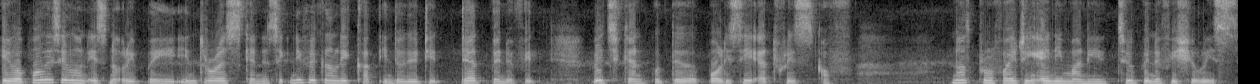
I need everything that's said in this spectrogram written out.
If a policy loan is not repaid, interest can significantly cut into the death benefit, which can put the policy at risk of not providing any money to beneficiaries.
